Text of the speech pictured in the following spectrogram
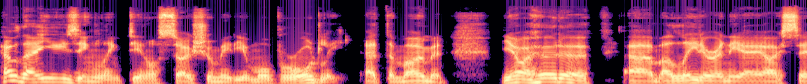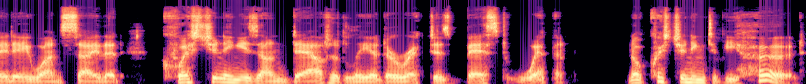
How are they using LinkedIn or social media more broadly at the moment? You know, I heard a, um, a leader in the AICD once say that questioning is undoubtedly a director's best weapon. Not questioning to be heard,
